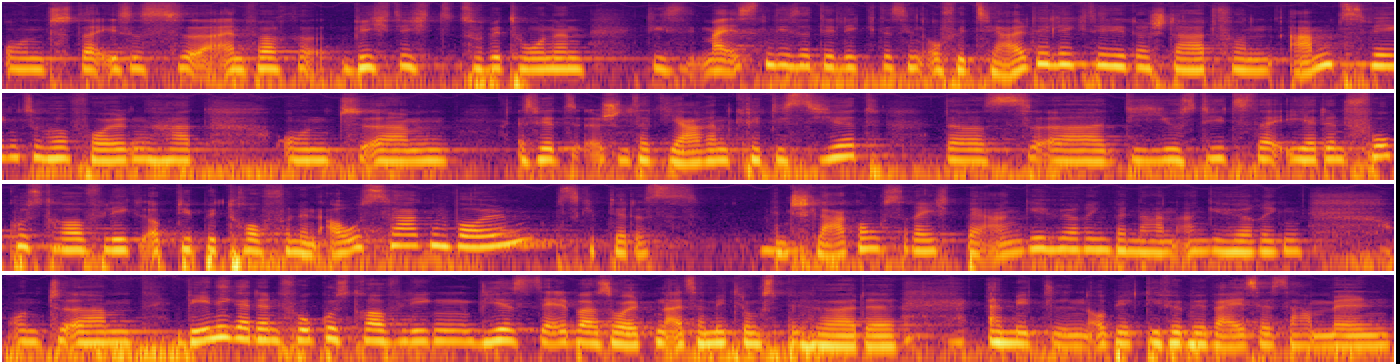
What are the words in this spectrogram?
und da ist es einfach wichtig zu betonen, die meisten dieser Delikte sind Offizialdelikte, die der Staat von Amts wegen zu verfolgen hat und ähm, es wird schon seit Jahren kritisiert, dass äh, die Justiz da eher den Fokus darauf legt, ob die Betroffenen aussagen wollen. Es gibt ja das Entschlagungsrecht bei Angehörigen, bei nahen Angehörigen und ähm, weniger den Fokus darauf legen, wir selber sollten als Ermittlungsbehörde ermitteln, objektive Beweise sammeln,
